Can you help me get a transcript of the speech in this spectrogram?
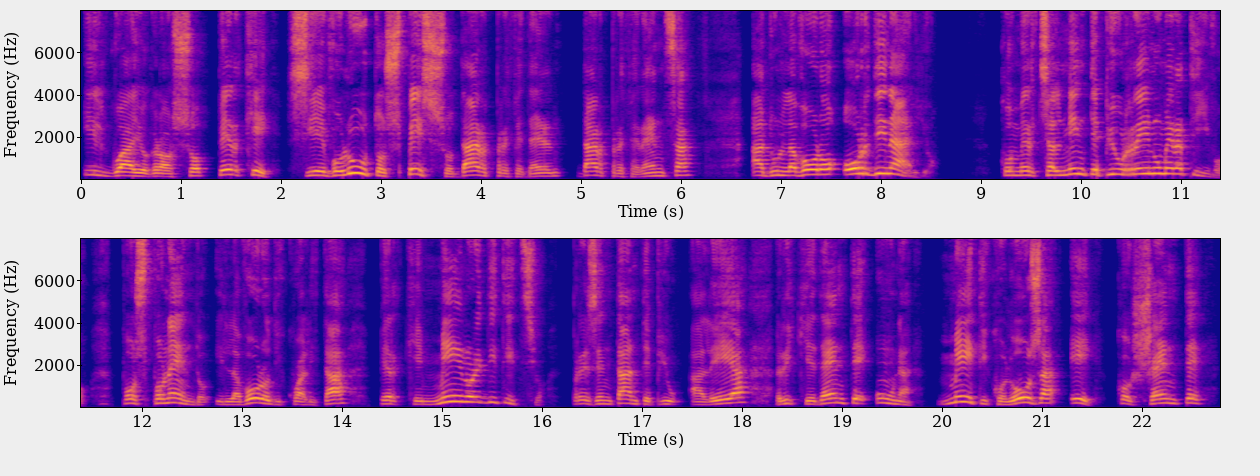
il guaio grosso perché si è voluto spesso dar, preferen- dar preferenza ad un lavoro ordinario commercialmente più remunerativo, posponendo il lavoro di qualità perché meno redditizio, presentante più alea, richiedente una meticolosa e cosciente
